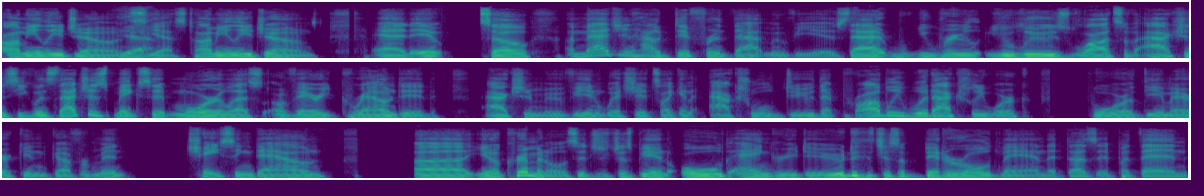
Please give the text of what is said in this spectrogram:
Tommy Lee Jones. Yeah. Yes, Tommy Lee Jones. And it so imagine how different that movie is. That you re, you lose lots of action sequence. That just makes it more or less a very grounded action movie in which it's like an actual dude that probably would actually work for the American government chasing down uh you know criminals it's just be an old angry dude just a bitter old man that does it but then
